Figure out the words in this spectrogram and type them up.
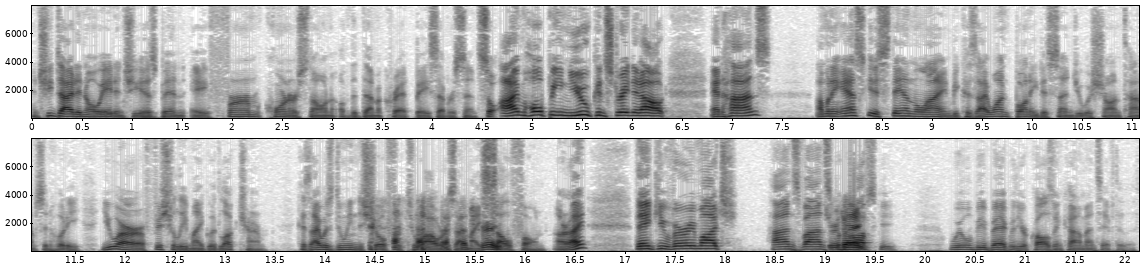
And she died in 08, and she has been a firm cornerstone of the Democrat base ever since. So I'm hoping you can straighten it out. And Hans, I'm going to ask you to stay on the line because I want Bunny to send you a Shaun Thompson hoodie. You are officially my good luck charm because I was doing the show for two hours on my great. cell phone. All right? Thank you very much, Hans von Sure. Spakovsky. We will be back with your calls and comments after this.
